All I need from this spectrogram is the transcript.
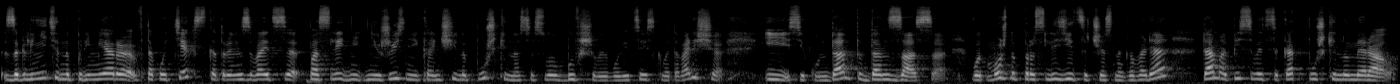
Загляните, например, в такой текст, который называется «Последние дни жизни и кончина Пушкина» со слов бывшего его лицейского товарища и секунданта Донзаса. Вот, можно прослезиться, честно говоря. Там описывается, как Пушкин умирал.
